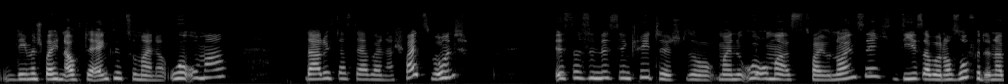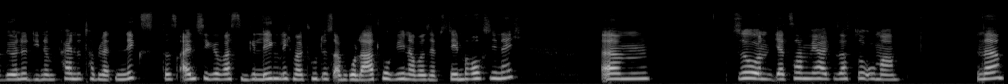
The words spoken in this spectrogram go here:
dementsprechend auch der Enkel zu meiner Uroma. Dadurch, dass der aber in der Schweiz wohnt, ist das ein bisschen kritisch. So, meine Uroma ist 92, die ist aber noch so fit in der Birne, die nimmt keine Tabletten, nix. Das Einzige, was sie gelegentlich mal tut, ist am Rollator gehen, aber selbst den braucht sie nicht. Ähm, so, und jetzt haben wir halt gesagt, so Oma, ne,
